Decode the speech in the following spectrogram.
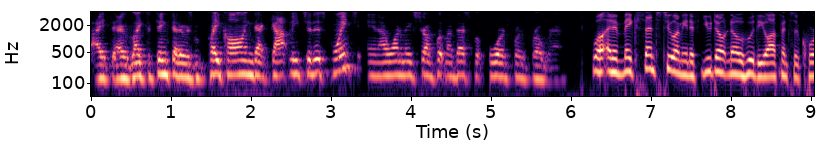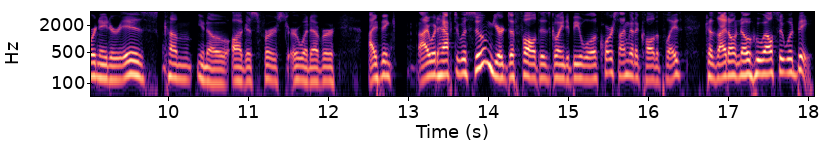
I I would like to think that it was play calling that got me to this point, and I want to make sure I'm putting my best foot forward for the program. Well, and it makes sense too. I mean, if you don't know who the offensive coordinator is come, you know, August 1st or whatever, I think I would have to assume your default is going to be, well, of course I'm going to call the plays because I don't know who else it would be.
